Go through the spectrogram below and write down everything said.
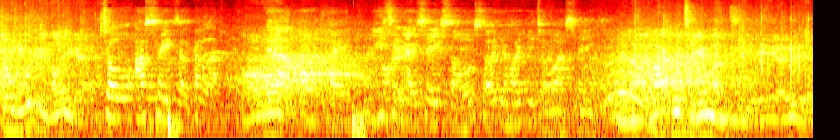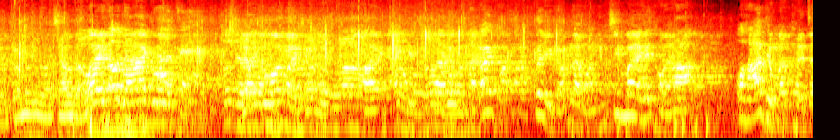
做會員可以嘅。做阿四就得啦，因為我係以前係四嫂，所以可以做阿四。係啦，拉姑自己問自己嘅呢條，講到呢個抽到。喂，多謝阿姑，多謝多謝拉姑安慰咗我啊，解決咗啦呢個問題。哎，不如咁啦，橫掂支咪喺台下，我下一條問題就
